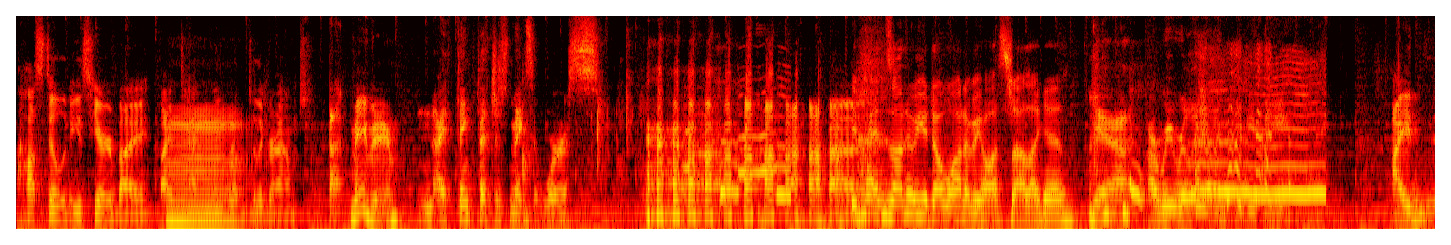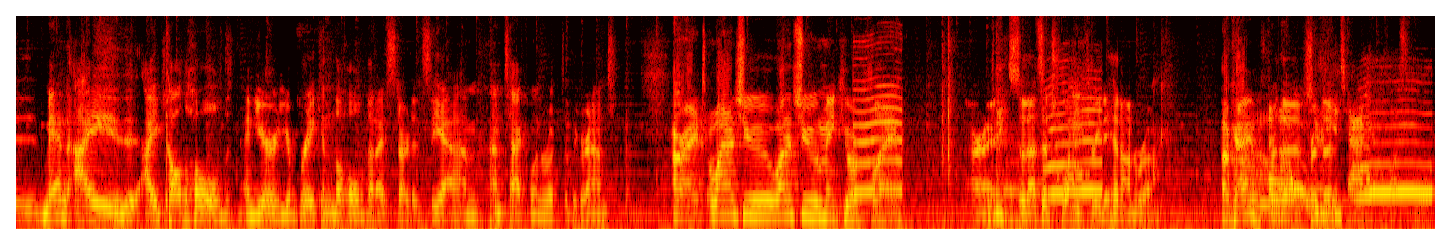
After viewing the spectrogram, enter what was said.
hostilities here by by tackling Rook to the ground. Maybe. I think that just makes it worse. Depends on who you don't want to be hostile again. Yeah. Are we really going to PvP? I man, I I called hold, and you're you're breaking the hold that I started. So yeah, I'm I'm tackling Rook to the ground. All right. Why don't you Why don't you make your play? All right, so that's a 23 to hit on Rook. Okay. For the- for the- attack at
